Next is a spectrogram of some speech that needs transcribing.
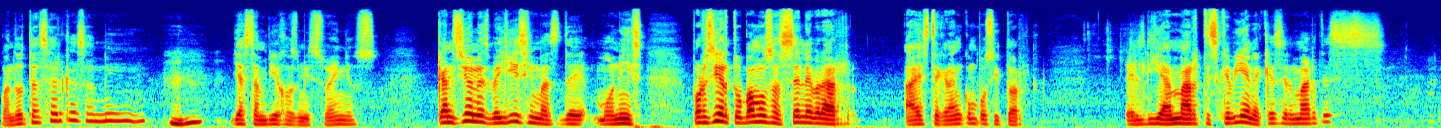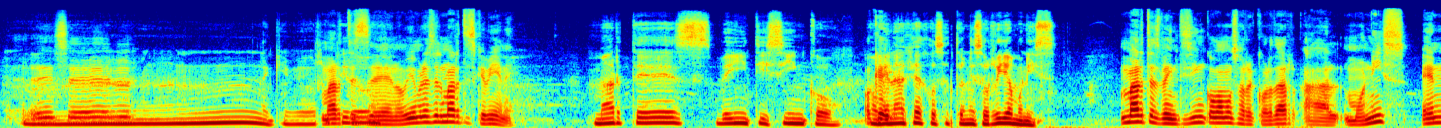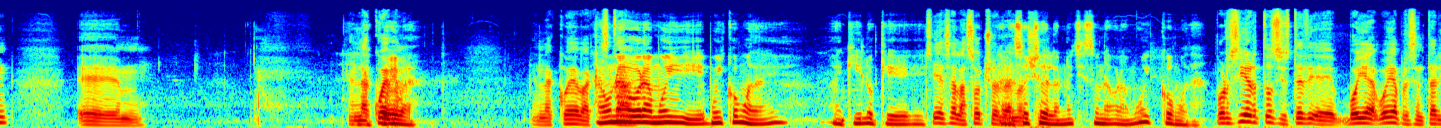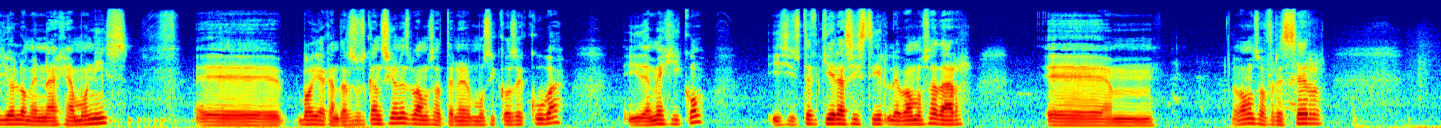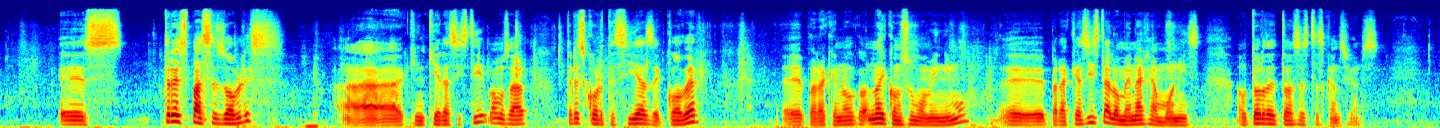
Cuando te acercas a mí, ya están viejos mis sueños. Canciones bellísimas de Moniz. Por cierto, vamos a celebrar a este gran compositor el día martes que viene. ¿Qué es el martes? Es el... Mm, martes de noviembre, es el martes que viene. Martes 25. Homenaje a José Antonio Zorrilla Moniz. Martes 25 vamos a recordar al Moniz en, em, en la, cueva. En la cueva. a una hora muy, muy cómoda. ¿eh? Aquí lo que... Sí, es a las 8 de a la las 8 de la noche es una hora muy cómoda. Por cierto, si usted... Eh, voy, a, voy a presentar yo el homenaje a Moniz. Eh, voy a cantar sus canciones. Vamos a tener músicos de Cuba y de México. Y si usted quiere asistir, le vamos a dar, em, le vamos a ofrecer es, tres pases dobles a quien quiera asistir. Vamos a dar tres cortesías de cover. Eh, para que no, no hay consumo mínimo, eh, para que asista al homenaje a Moniz, autor de todas estas canciones.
